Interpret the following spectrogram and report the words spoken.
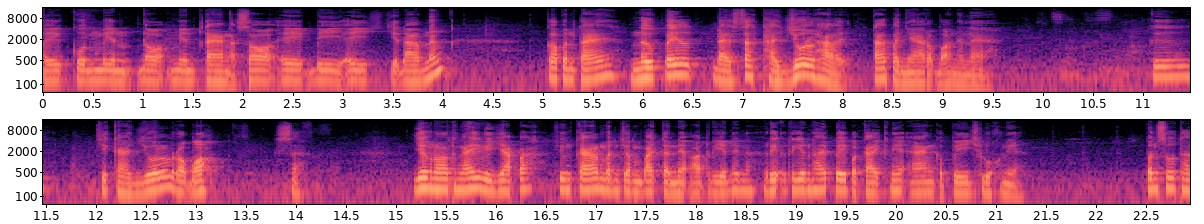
មេគុណមានដកមានតាងអក្សរ A B អីជាដើមហ្នឹងក៏ប៉ុន្តែនៅពេលដែលសិស្សថាយល់ហើយតើបញ្ញារបស់អ្នកណា គឺជាការយល់របស់សិស្សយើងរាល់ថ្ងៃវាយ៉ាប់ជួនកាលមិនចាំបាច់តែអ្នកអត់រៀនទេណារៀនរៀនឲ្យពេលបកែកគ្នាអាងកពីឆ្លោះគ្នាប៉ុន្តែសួរថា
